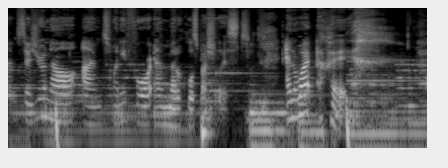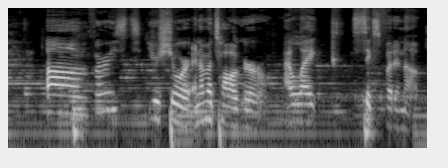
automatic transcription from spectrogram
I'm Sergio Ronell. I'm 24 and I'm a medical specialist. And why? Okay. Um, first, you're short, and I'm a tall girl. I like six foot and up.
